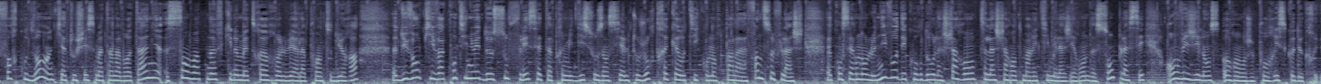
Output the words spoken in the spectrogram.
fort coup de vent hein, qui a touché ce matin la Bretagne. 129 km heure relevés à la pointe du Raz. Euh, Du vent qui va continuer de souffler cet après-midi sous un ciel toujours très chaotique. On en reparle à la fin de ce flash. Euh, Concernant le niveau des cours d'eau, la Charente, la Charente-Maritime et la Gironde sont placés en vigilance orange pour risque de crue.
